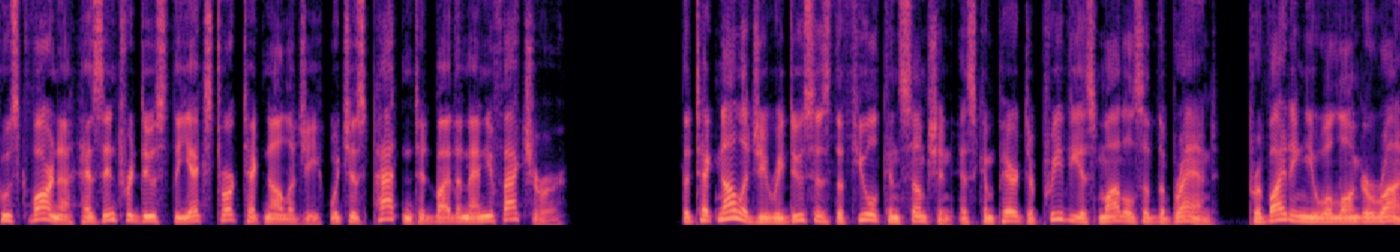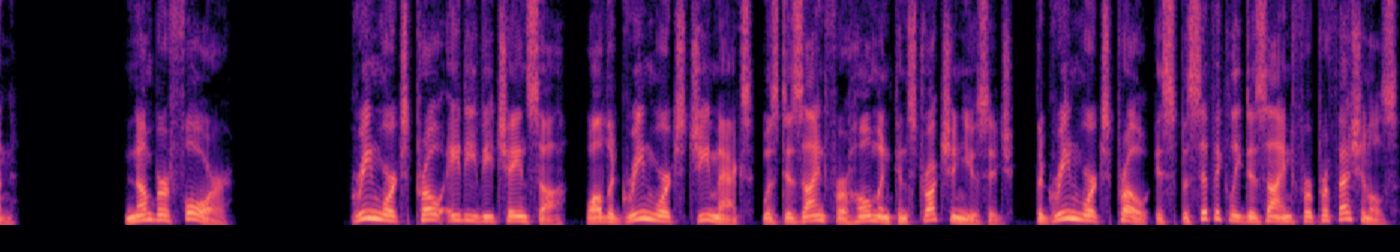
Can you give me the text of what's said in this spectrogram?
Husqvarna has introduced the X-Torque technology, which is patented by the manufacturer. The technology reduces the fuel consumption as compared to previous models of the brand, providing you a longer run. Number 4. Greenworks Pro 80V Chainsaw While the Greenworks G-Max was designed for home and construction usage, the Greenworks Pro is specifically designed for professionals.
